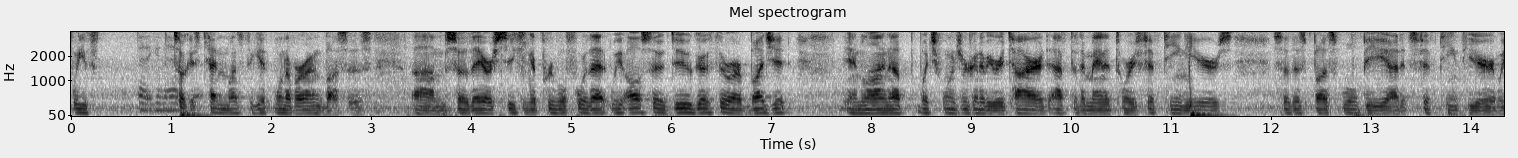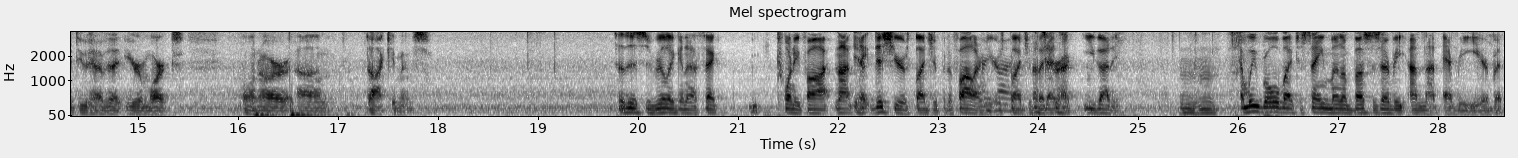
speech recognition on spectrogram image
we've, took us 10 months to get one of our own buses. Um, So they are seeking approval for that. We also do go through our budget and line up which ones are going to be retired after the mandatory 15 years. So this bus will be at its 15th year, and we do have that earmarked on our um, documents. So this is really going to affect 25, not Yep. this year's budget, but the following year's budget. but That's correct. You got it. And we roll back the same amount of buses every, I'm not every year, but,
